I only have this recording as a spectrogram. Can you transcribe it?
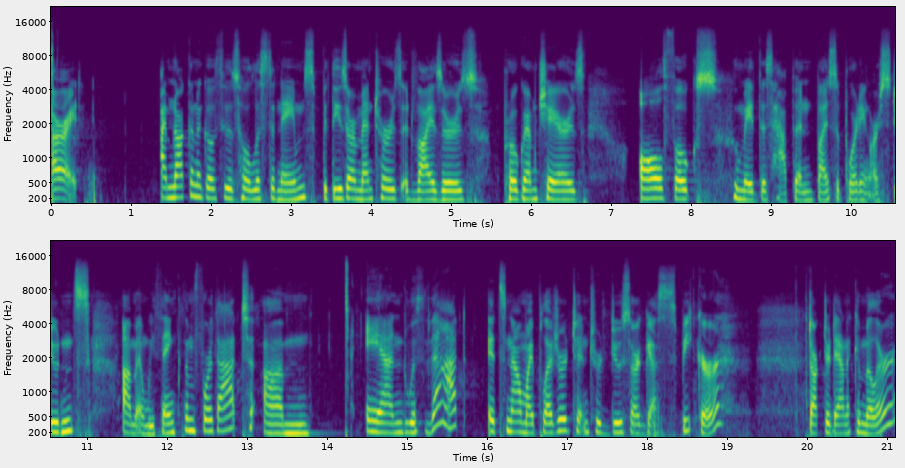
All right. I'm not going to go through this whole list of names, but these are mentors, advisors, program chairs, all folks who made this happen by supporting our students, um, and we thank them for that. Um, and with that, it's now my pleasure to introduce our guest speaker, Dr. Danica Miller,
